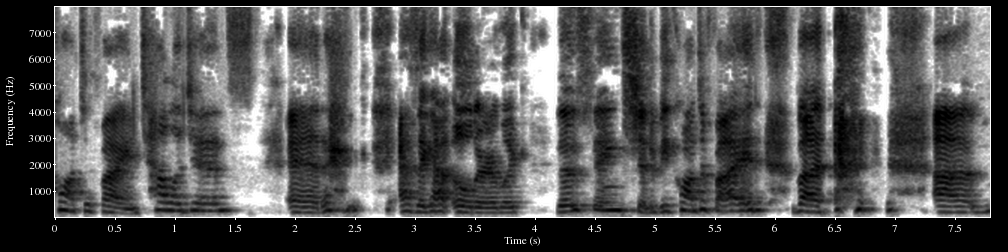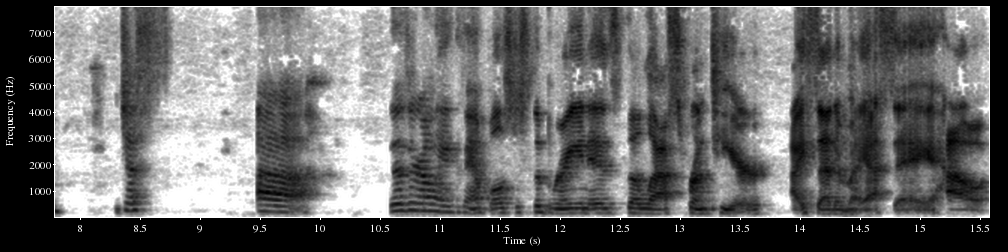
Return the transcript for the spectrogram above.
quantify intelligence. And as I got older, like, those things shouldn't be quantified, but um, just. Uh, those are only examples. Just the brain is the last frontier. I said in my essay how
